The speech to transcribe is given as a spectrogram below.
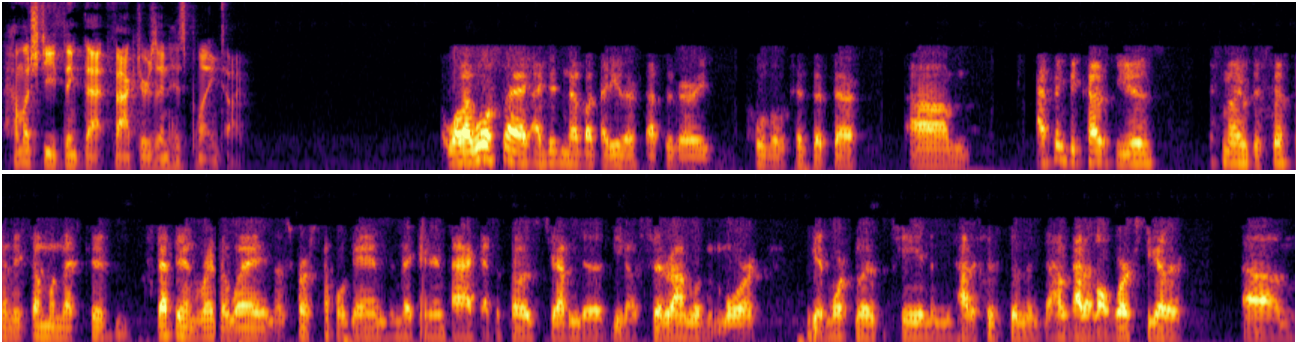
how much do you think that factors in his playing time? Well, I will say I didn't know about that either. That's a very cool little tidbit there. Um, I think because he is familiar with the system, he's someone that could step in right away in those first couple of games and make an impact, as opposed to having to you know sit around a little bit more, get more familiar with the team and how the system and how, how that all works together. Um,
